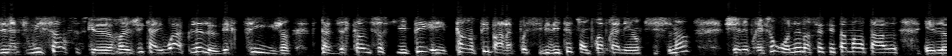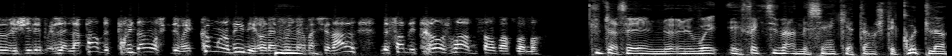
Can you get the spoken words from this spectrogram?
C'est la puissance, c'est ce que Roger Caillois appelait le vertige. C'est-à-dire quand une société est tentée par la possibilité de son propre anéantissement, j'ai l'impression qu'on est dans cet état mental. Et la, part de prudence qui devrait commander des relations hmm. internationales me semble étrangement absente en ce moment. Tout à fait. oui, effectivement, mais c'est inquiétant. Je t'écoute là.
